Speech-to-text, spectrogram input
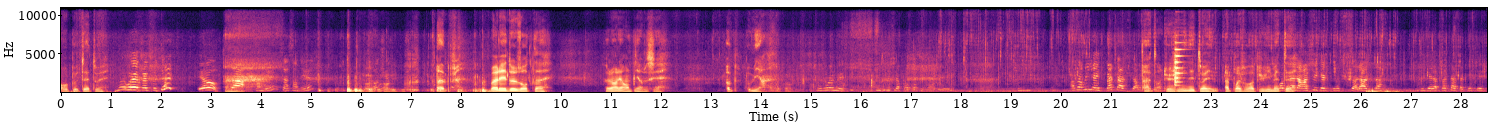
Oh, peut-être, ouais. Ouais, ouais, bah, peut-être. Et oh, ça, c'en est une, ça, c'en est une. Ah ouais, faut changer de bouton. Hop. Bah, les deux autres, là. Falloir les remplir parce que. Hop, oh merde. Ouais, mais tout ne sert pas forcément des. Ah bah oui, il y a une patate là. Attends que je les nettoie. Après, faudra plus lui mettre. va euh, bien l'arracher, quelle grosse salade là. Il y a la patate à côté.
